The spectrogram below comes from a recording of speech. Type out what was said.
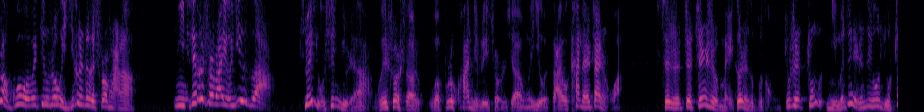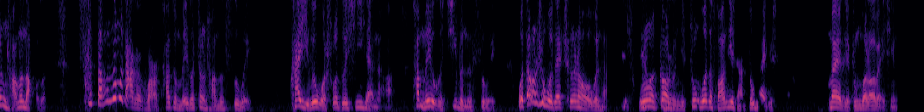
老郭，我没听说过一个人这个说法呢，你这个说法有意思啊。所以有些女人啊，我跟你说实话，我不是夸你追求，就，像我们有咱我看的是战友啊。这是这真是每个人都不同，就是中你们这些人都有有正常的脑子，他当那么大个官，他都没个正常的思维，他以为我说多新鲜的啊，他没有个基本的思维。我当时我在车上，我问他，我说我告诉你，中国的房地产都卖给谁？卖给中国老百姓，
